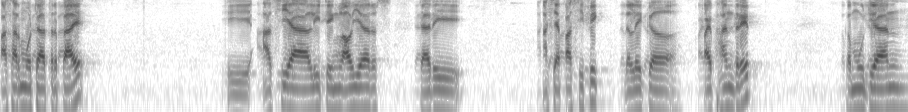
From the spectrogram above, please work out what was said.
pasar modal terbaik di Asia Leading Lawyers dari Asia Pasifik, The Legal 500, kemudian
